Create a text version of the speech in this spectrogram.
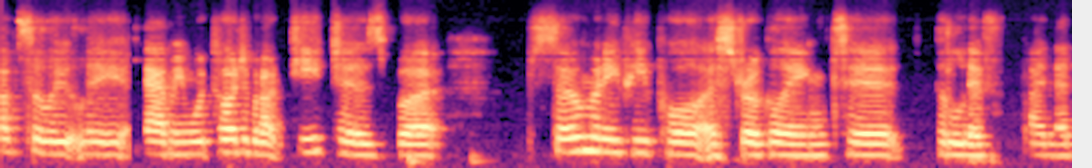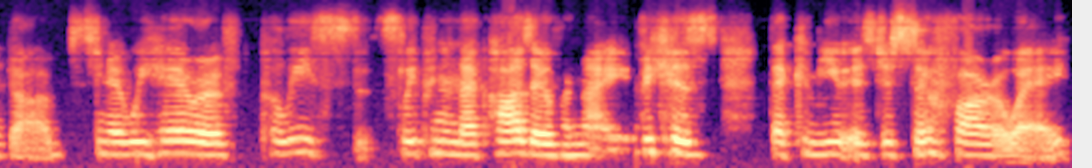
Absolutely. I mean, we talked about teachers, but so many people are struggling to to live by their jobs. You know, we hear of police sleeping in their cars overnight because their commute is just so far away.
